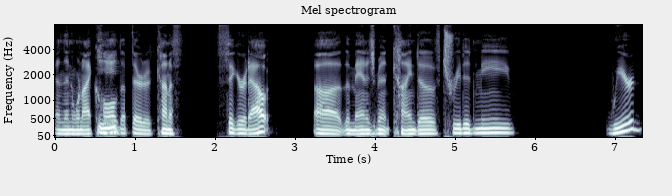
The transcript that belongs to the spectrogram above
And then when I called up there to kind of figure it out, uh, the management kind of treated me weird.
